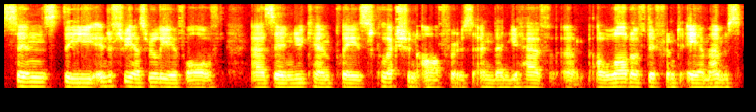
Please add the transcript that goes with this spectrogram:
since the industry has really evolved, as in you can place collection offers and then you have um, a lot of different AMMs,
